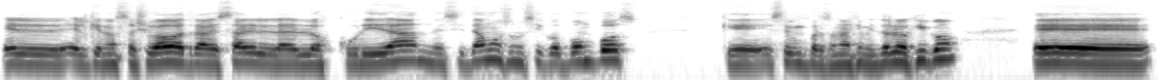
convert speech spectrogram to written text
el, que nos ayudaba a atravesar la, oscuridad, necesitamos un psicopompos, que es un personaje mitológico, eh,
